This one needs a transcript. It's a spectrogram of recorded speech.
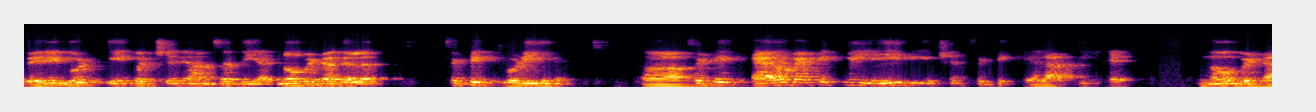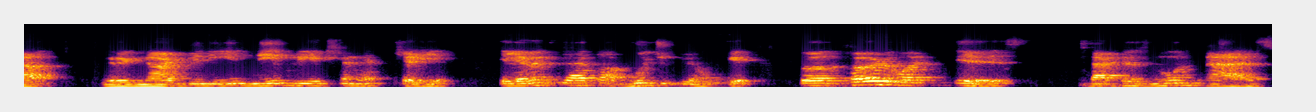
वेरी गुड एक बच्चे ने आंसर दिया नो बेटा, गलत। फिटिक थोड़ी है। फिटिक एरोमेटिक में यही रिएक्शन फिटिक कहलाती है। नो बेटा ग्रेगनार्ड भी नहीं है। नेम रिएक्शन है। चलिए इलेवेंथ क्या है तो आप भूल चुके होंगे। तो third one is that is known as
